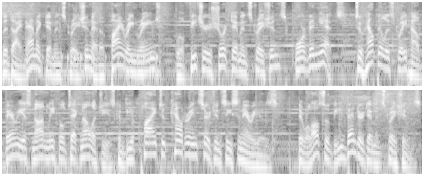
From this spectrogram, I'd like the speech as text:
The dynamic demonstration at a firing range will feature short demonstrations or vignettes to help illustrate how various non-lethal technologies can be applied to counterinsurgency scenarios. There will also be vendor demonstrations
